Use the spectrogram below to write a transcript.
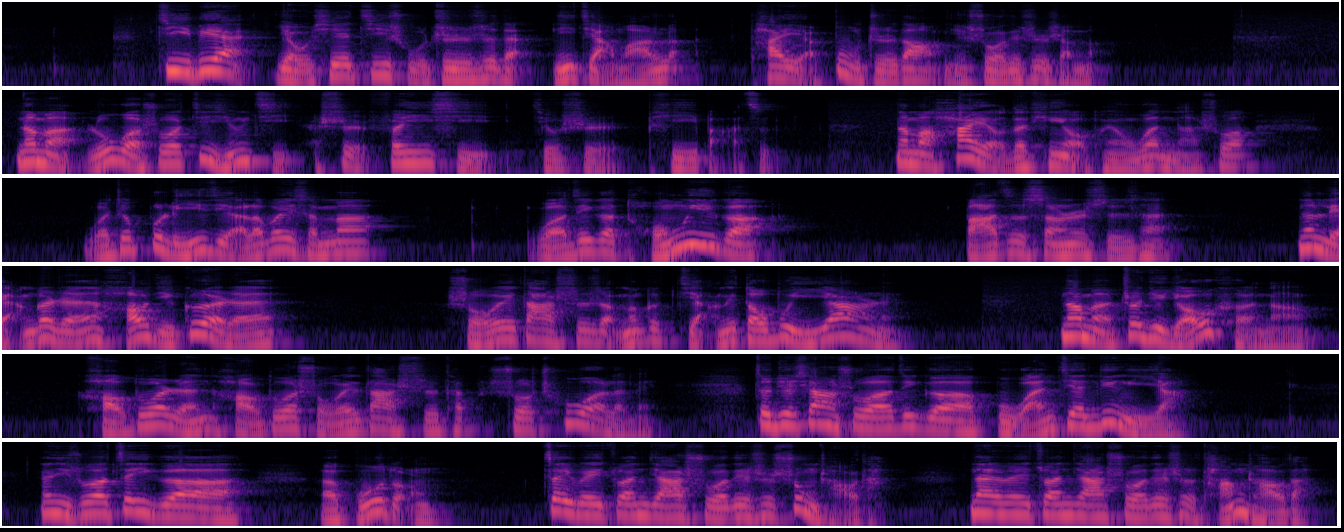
即便有些基础知识的，你讲完了，他也不知道你说的是什么。那么如果说进行解释分析，就是批八字。那么还有的听友朋友问呢，说。我就不理解了，为什么我这个同一个八字生日时辰，那两个人好几个人，所谓大师怎么个讲的都不一样呢？那么这就有可能，好多人好多所谓大师他说错了呢。这就像说这个古玩鉴定一样，那你说这个呃古董，这位专家说的是宋朝的，那位专家说的是唐朝的。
